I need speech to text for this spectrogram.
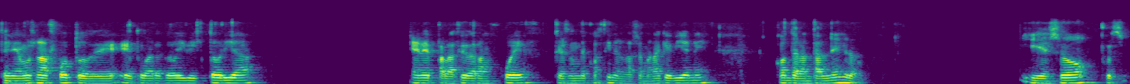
teníamos una foto de Eduardo y Victoria en el Palacio de Aranjuez, que es donde cocinan la semana que viene, con delantal negro. Y eso, pues,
